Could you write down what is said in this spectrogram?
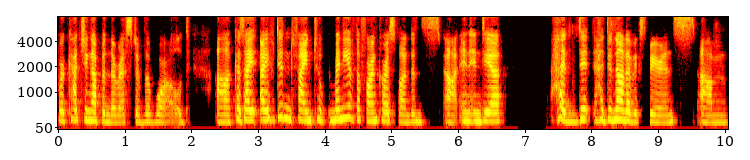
we're catching up in the rest of the world because uh, I, I didn't find too many of the foreign correspondents uh, in India had did had did not have experience um,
